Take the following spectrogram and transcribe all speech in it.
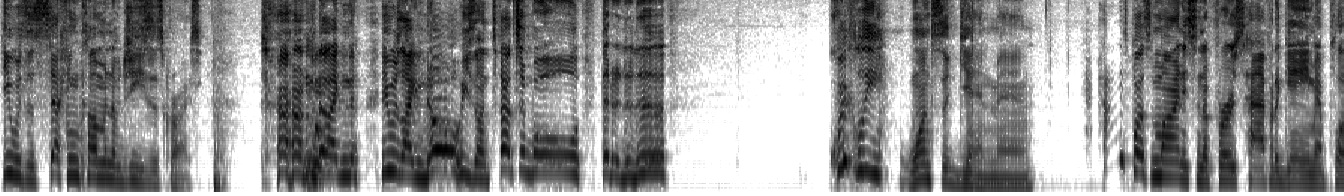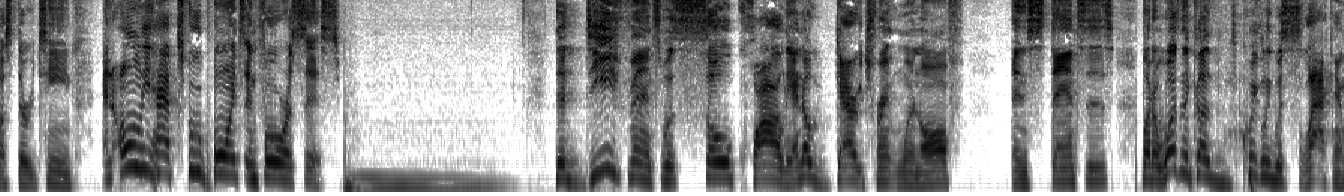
he was the second coming of Jesus Christ. like he was like, no, he's untouchable. Da-da-da-da. Quickley, once again, man. Plus minus in the first half of the game at plus 13 and only had two points and four assists. The defense was so quality. I know Gary Trent went off in stances, but it wasn't because Quickley was slacking.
